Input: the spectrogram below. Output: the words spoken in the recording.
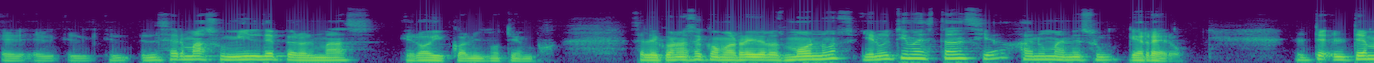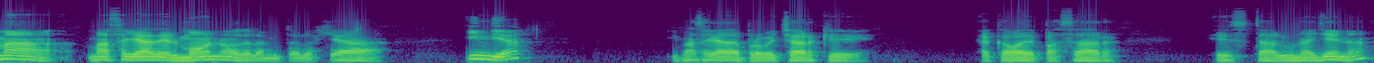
el, ser más humilde, pero el más heroico al mismo tiempo. Se le conoce como el rey de los monos y en última instancia Hanuman es un guerrero. El, tema, más allá del mono, de la mitología india, y más allá de aprovechar que acaba de pasar esta luna llena,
